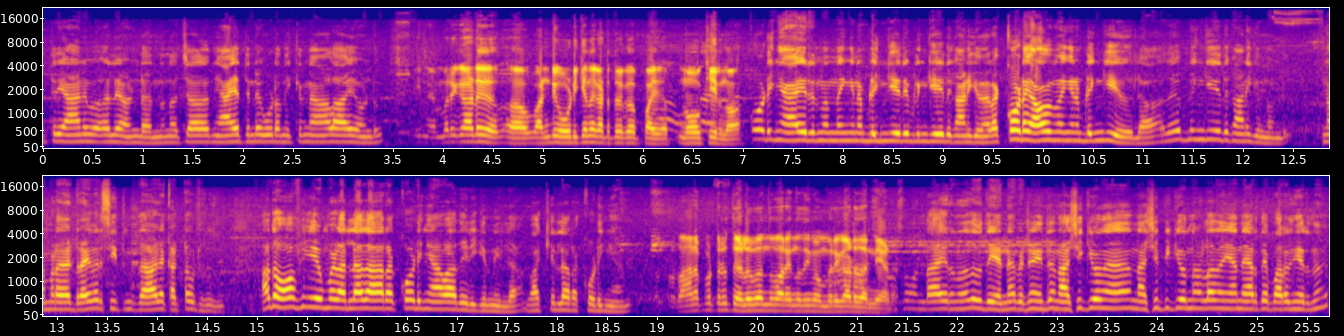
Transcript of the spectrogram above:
ഇത്തിരി ആനുകൂല്യം ഉണ്ട് എന്തെന്ന് വെച്ചാൽ ന്യായത്തിന്റെ കൂടെ നിൽക്കുന്ന ആളായതുകൊണ്ട് ഈ മെമ്മറി കാർഡ് വണ്ടി ഓടിക്കുന്ന ഘട്ടത്തിലൊക്കെ പ- നോക്കിയിരുന്നോ? റെക്കോർഡിങ് ആയിരുന്നെന്ന് ഇങ്ങനെ ബ്ലിങ്ക് ചെയ്ത് ബ്ലിങ്ക് ചെയ്ത് കാണിക്കുന്നത്. റെക്കോർഡ് ആവുന്നത് ഇങ്ങനെ ബ്ലിങ്ക് ചെയ്യൂല. അത് ബ്ലിങ്ക് ചെയ്ത് കാണിക്കുന്നുണ്ട്. നമ്മുടെ ഡ്രൈവർ സീറ്റിന് താഴെ കട്ടൗട്ട് അത് ഓഫ് ചെയ്യുമ്പോഴല്ലാതെ ആ റെക്കോർഡിങ് ആവാതെ ഇരിക്കുന്നില്ല. ബാക്കിയെല്ലാം റെക്കോർഡിംഗ് ആണ്. പ്രധാനപ്പെട്ട ഒരു തെളിവ് എന്ന് പറയുന്നത് ഈ മെമ്മറി കാർഡ് തന്നെയാണ്. ഉണ്ടായിരുന്നത് ഇത് തന്നെ. പക്ഷേ ഇത് നശിക്കുമെന്ന് നശിപ്പിക്കുമെന്നുള്ളത് ഞാൻ നേരത്തെ പറഞ്ഞിരുന്നു.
